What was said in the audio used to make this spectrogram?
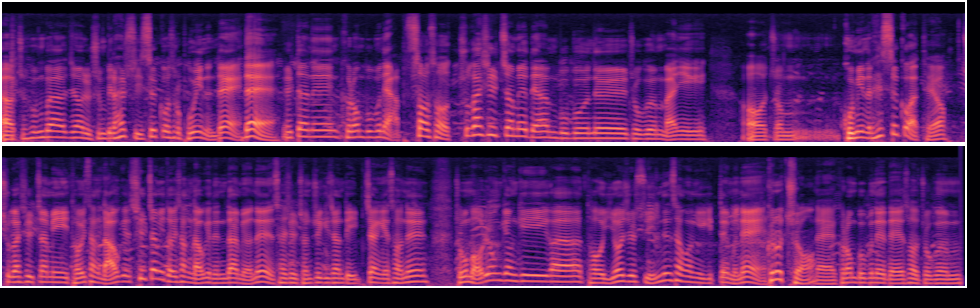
아, 좀 후반전을 준비를 할 수 있을 것으로 보이는데 네. 일단은 그런 부분에 앞서서 추가 실점에 대한 부분을 조금 많이 어 좀 고민을 했을 것 같아요. 추가 실점이 더 이상 나오게 실점이 더 이상 나오게 된다면은 사실 전주 기전대 입장에서는 조금 어려운 경기가 더 이어질 수 있는 상황이기 때문에 그렇죠. 네 그런 부분에 대해서 조금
